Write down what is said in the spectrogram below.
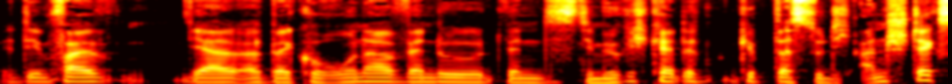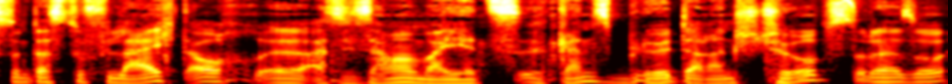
in dem Fall ja bei Corona, wenn du, wenn es die Möglichkeit gibt, dass du dich ansteckst und dass du vielleicht auch, äh, also sagen wir mal jetzt äh, ganz blöd daran stirbst oder so,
